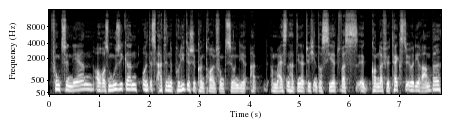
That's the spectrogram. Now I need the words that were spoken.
Funktionären, auch aus Musikern und es hatte eine politische Kontrollfunktion. Die hat, am meisten hat die natürlich interessiert, was äh, kommen da für Texte über die Rampe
